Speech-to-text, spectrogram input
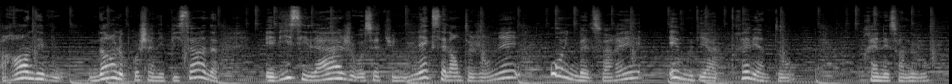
rendez-vous dans le prochain épisode et d'ici là, je vous souhaite une excellente journée ou une belle soirée et vous dis à très bientôt. Prenez soin de vous.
